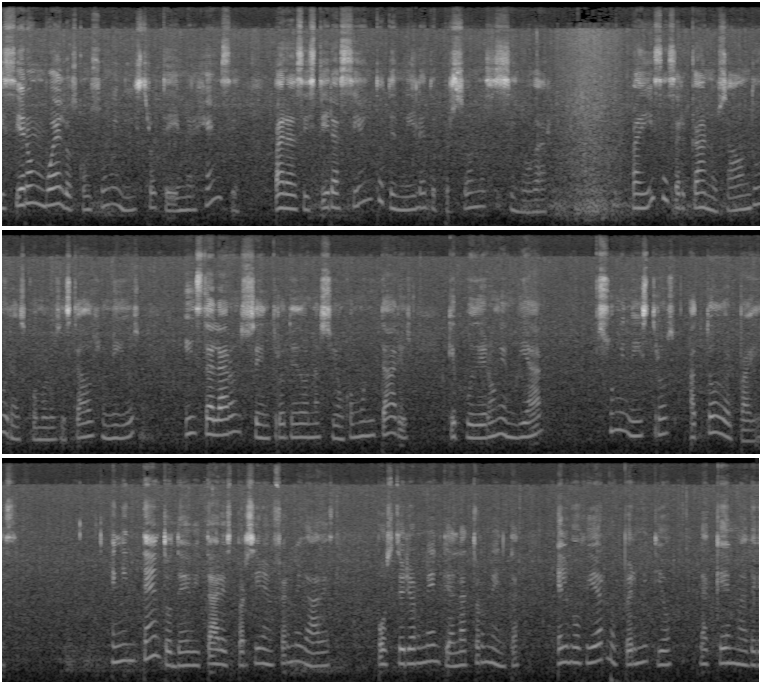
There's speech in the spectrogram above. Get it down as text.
hicieron vuelos con suministros de emergencia para asistir a cientos de miles de personas sin hogar. Países cercanos a Honduras como los Estados Unidos instalaron centros de donación comunitarios que pudieron enviar suministros a todo el país. En intentos de evitar esparcir enfermedades, posteriormente a la tormenta, el gobierno permitió la quema de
